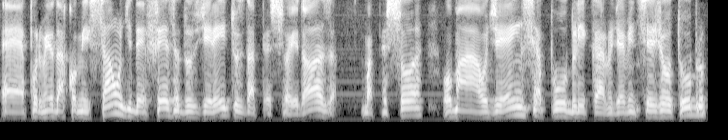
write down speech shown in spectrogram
é, por meio da Comissão de Defesa dos Direitos da Pessoa Idosa, uma pessoa, uma audiência pública no dia 26 de outubro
